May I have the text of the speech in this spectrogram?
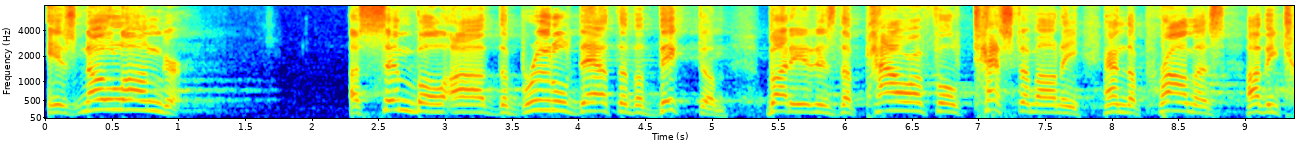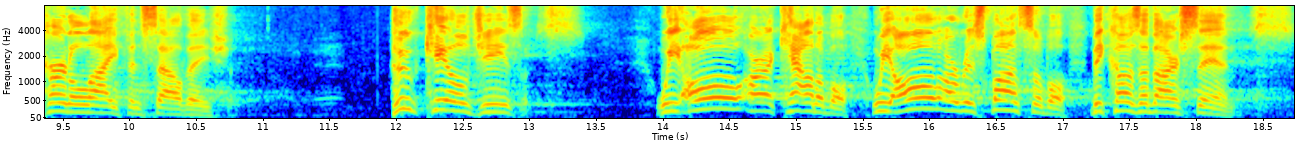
is no longer a symbol of the brutal death of a victim, but it is the powerful testimony and the promise of eternal life and salvation. Who killed Jesus? We all are accountable. We all are responsible because of our sins.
